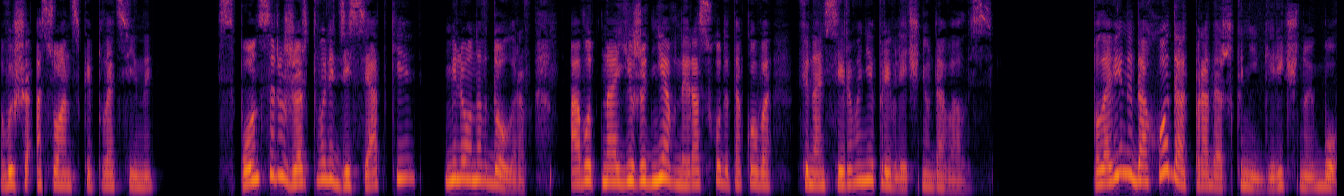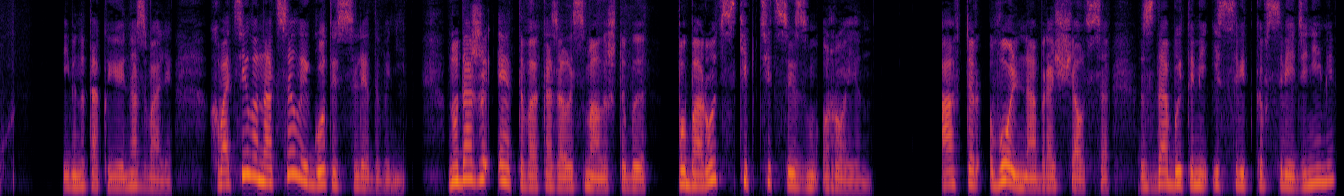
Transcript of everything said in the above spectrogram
выше Асуанской плотины, спонсоры жертвовали десятки миллионов долларов, а вот на ежедневные расходы такого финансирования привлечь не удавалось. Половины дохода от продаж книги «Речной бог» именно так ее и назвали, хватило на целый год исследований. Но даже этого оказалось мало, чтобы побороть скептицизм Роен. Автор вольно обращался с добытыми из свитков сведениями,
